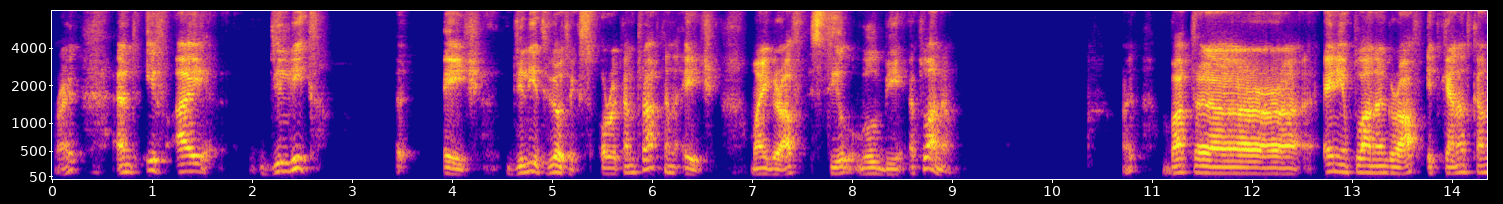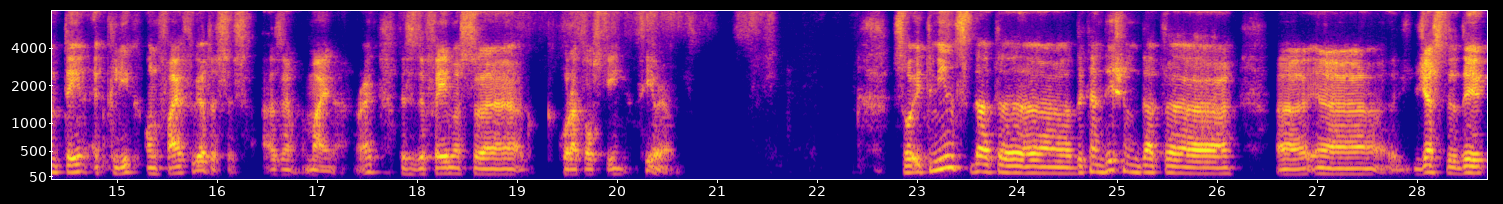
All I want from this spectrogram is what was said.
right? And if I delete uh, edge, delete vertex or a contract on edge, my graph still will be a planar. Right? But uh, any planar graph, it cannot contain a clique on five vertices as a minor, right? This is the famous uh, Kuratowski theorem. So it means that uh, the condition that uh, uh, uh just the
